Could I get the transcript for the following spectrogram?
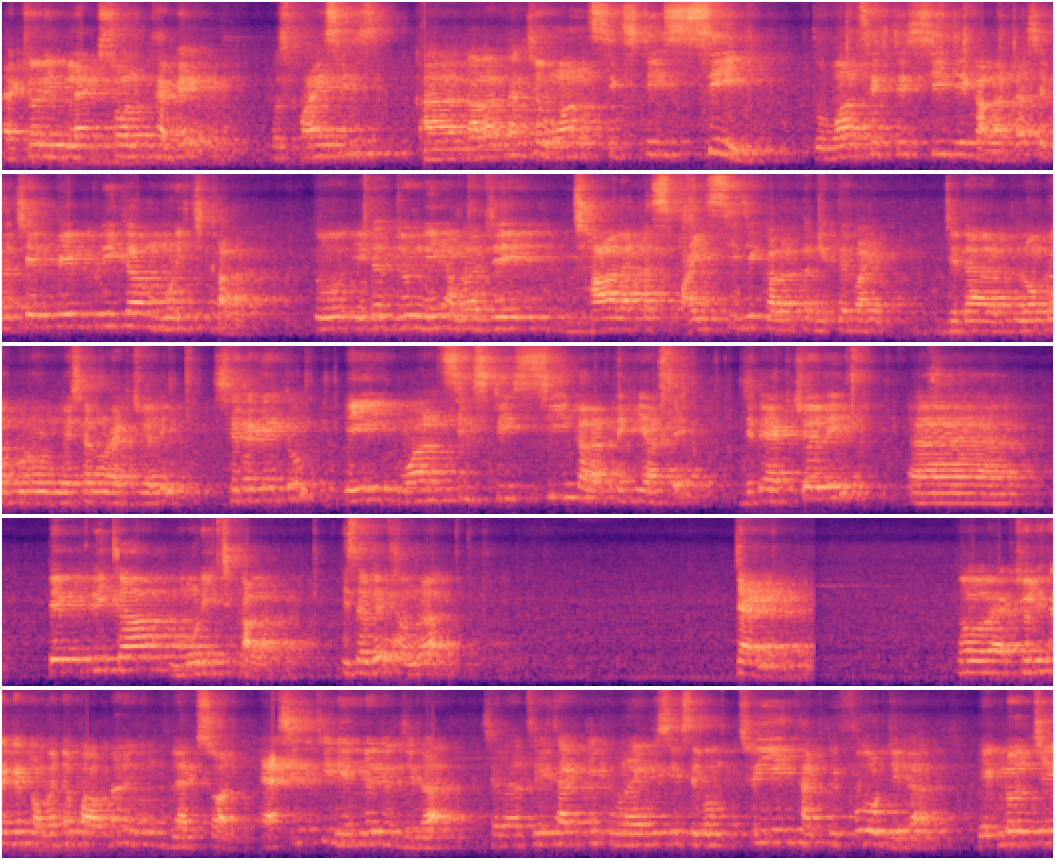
actually black salt থাকে, তো স্পাইসিস কালার থাকছে ওয়ান সিক্সটি সি তো ওয়ান সিক্সটি সি যে কালারটা সেটা হচ্ছে পেপরিকা মরিচ কালার তো এটার জন্যই আমরা যে ঝাল, একটা স্পাইসি যে কালারটা দেখতে পাই যেটা লঙ্কা গুঁড়োর মেশানোর অ্যাকচুয়ালি সেটা কিন্তু এই ওয়ান সিক্সটি সি কালার থেকেই আসে, যেটা অ্যাকচুয়ালি পেপ্রিকা মরিচ কালার হিসাবে আমরা জানি। তো অ্যাকচুয়ালি থাকে টমেটো পাউডার এবং ব্ল্যাক সল্ট অ্যাসিডিটি রেগুলেটর যেটা, সেটা three thirty two ninety six এবং থ্রি থার্টি ফোর যেটা, এগুলো হচ্ছে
